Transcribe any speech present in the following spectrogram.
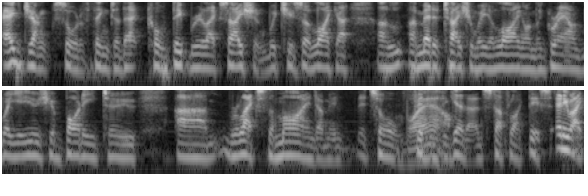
adjunct sort of thing to that called deep relaxation, which is a, like a, a, a meditation where you're lying on the ground, where you use your body to um, relax the mind. I mean, it's all fitted Wow. together and stuff like this. Anyway,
